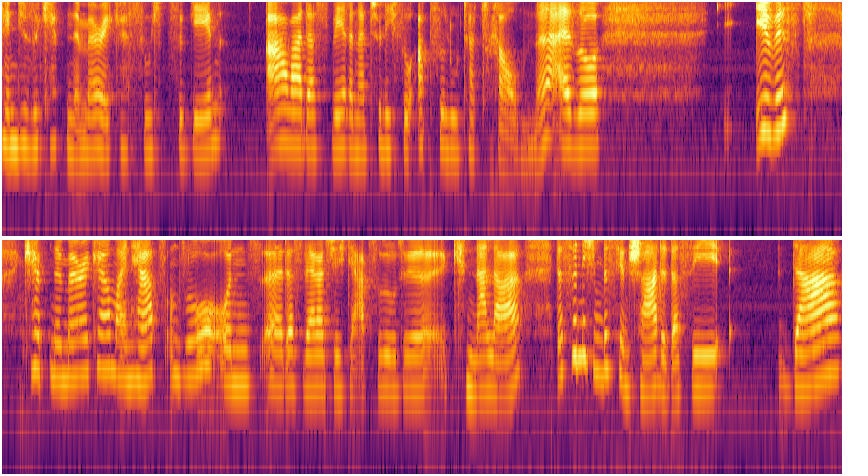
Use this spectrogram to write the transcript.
in diese Captain America Suite zu gehen aber das wäre natürlich so absoluter Traum. Ne? Also, ihr wisst, Captain America, mein Herz und so. Und äh, das wäre natürlich der absolute Knaller. Das finde ich ein bisschen schade, dass sie da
